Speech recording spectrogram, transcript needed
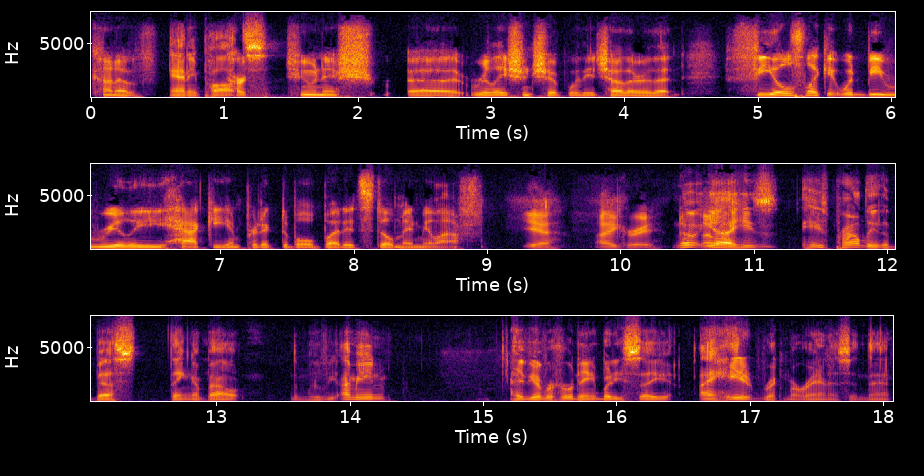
kind of Annie Potts. cartoonish uh, relationship with each other that feels like it would be really hacky and predictable, but it still made me laugh. Yeah, I agree. No, That yeah, was- he's he's probably the best thing about the movie. I mean, have you ever heard anybody say I hated Rick Moranis in that?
